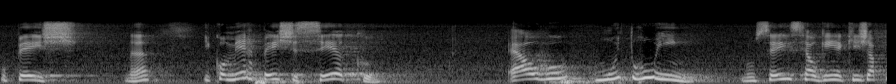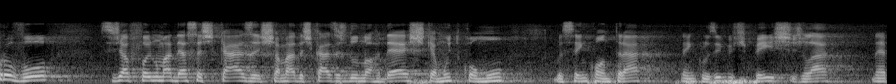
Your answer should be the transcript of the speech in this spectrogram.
o peixe, né? E comer peixe seco é algo muito ruim, Não sei se alguém aqui já provou, se já foi numa dessas casas chamadas casas do Nordeste, que é muito comum você encontrar, né, inclusive os peixes lá né,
